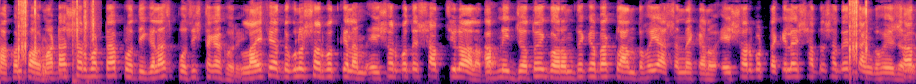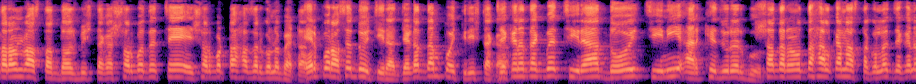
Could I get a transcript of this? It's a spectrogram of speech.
মাখন পাউডার। মাটার শরবতটা প্রতি গ্লাস পঁচিশ টাকা করে। লাইফে এতগুলো শরবত খেলাম এই শরবতের স্বাদ ছিল আলাদা। আপনি যতই গরম থেকে বা ক্লান্ত হয়ে আসেন না কেন এই শরবতটা খেলে সাথে সাথে চাঙ্গা হয়ে যাবে। সাধারণ রাস্তার দশ বিশ টাকার শরবতের চেয়ে এই শরবতটা হাজার গুণ বেটার এরপর আছে দই চিরা যেটার দাম পঁয়ত্রিশ টাকা। যেখানে থাকবে চিরা দই চিনি আর খেজুরের গুড়। সাধারণত হালকা নাস্তা করলে যেখানে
